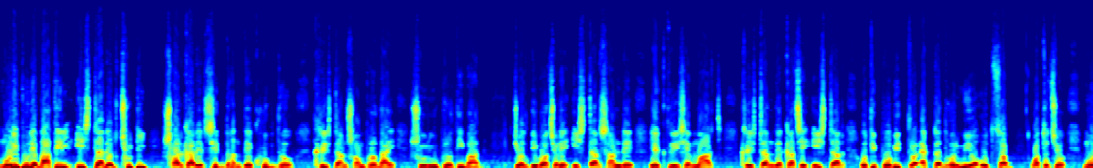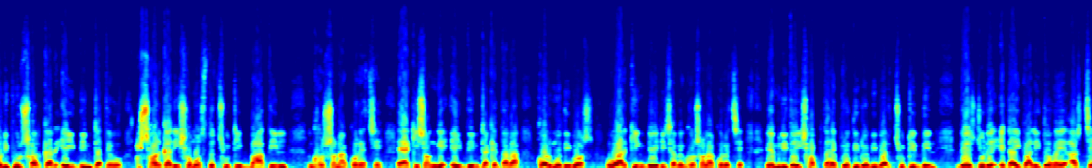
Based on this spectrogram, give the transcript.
মণিপুরে বাতিল ইস্টারের ছুটি, সরকারের সিদ্ধান্তে ক্ষুব্ধ খ্রিস্টান সম্প্রদায়, শুরু প্রতিবাদ। চলতি বছরে ইস্টার সানডে একত্রিশে মার্চ খ্রিস্টানদের কাছে ইস্টার অতি পবিত্র একটা ধর্মীয় উৎসব। অথচ মণিপুর সরকার এই দিনটাতেও সরকারি সমস্ত ছুটি বাতিল ঘোষণা করেছে। একই সঙ্গে এই দিনটাকে তারা কর্মদিবস, ওয়ার্কিং ডে হিসাবে ঘোষণা করেছে। এমনিতেই সপ্তাহে প্রতি রবিবার ছুটির দিন দেশ জুড়ে এটাই পালিত হয়ে আসছে।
